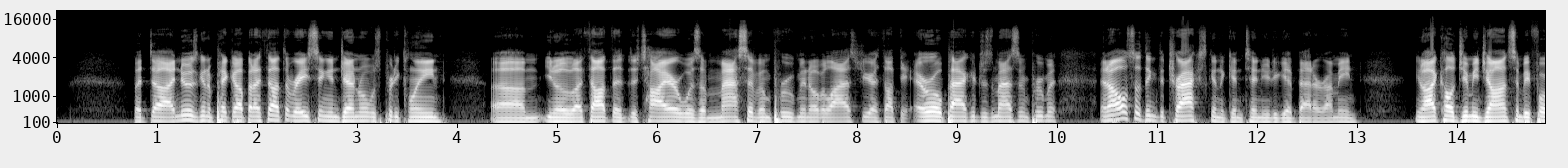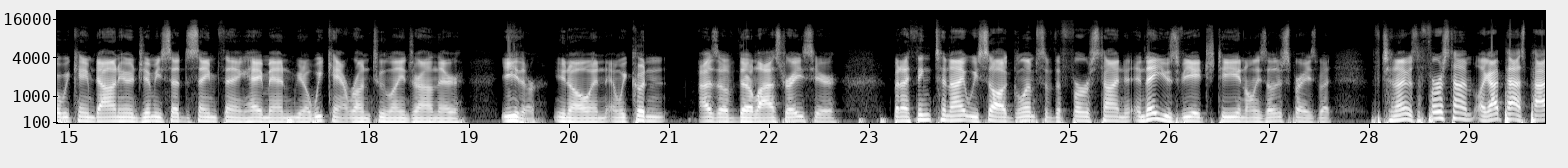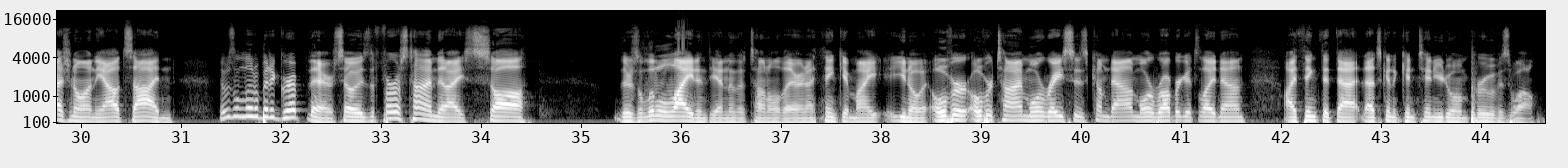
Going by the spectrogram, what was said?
But uh, I knew it was going to pick up, and I thought the racing in general was pretty clean. Um, you know, I thought that the tire was a massive improvement over last year. I thought the aero package was a massive improvement, and I also think the track's going to continue to get better. I mean, you know, I called Jimmie Johnson before we came down here, and Jimmie said the same thing. Hey, man, you know, we can't run two lanes around there either. You know, and and we couldn't as of their last race here. But I think tonight we saw a glimpse of the first time, and they use VHT and all these other sprays. But tonight was the first time, like I passed Pagenaud on the outside, and there was a little bit of grip there. So it was the first time that I saw there's a little light at the end of the tunnel there, and I think it might, you know, over over time, more races come down, more rubber gets laid down. I think that, that that's going to continue to improve as well.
